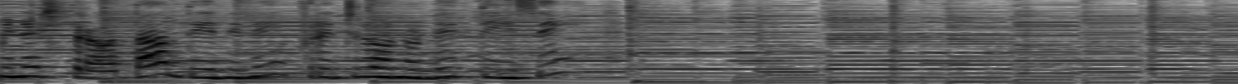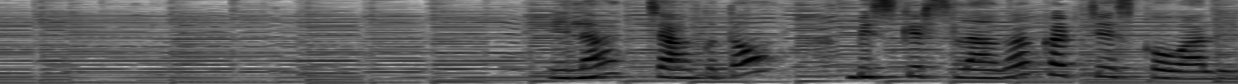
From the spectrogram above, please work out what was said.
మినిట్స్ తర్వాత దీనిని ఫ్రిడ్జ్లో నుండి తీసి ఇలా చాకుతో బిస్కెట్స్ లాగా కట్ చేసుకోవాలి.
